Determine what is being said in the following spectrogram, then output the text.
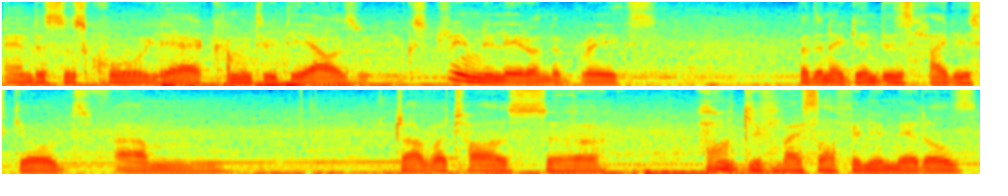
And this is cool, yeah, coming through there, I was extremely late on the brakes. But then again, this is highly skilled um, driver task, so I won't give myself any medals.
